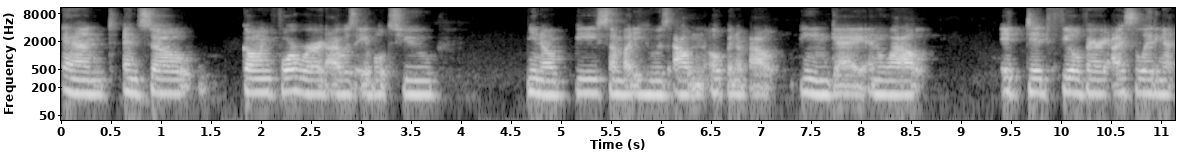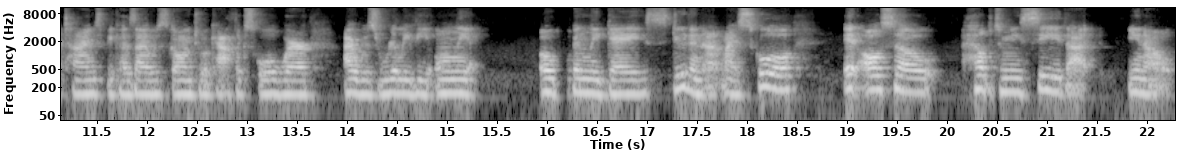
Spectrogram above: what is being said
and, and so going forward, I was able to, you know, be somebody who was out and open about being gay. And while it did feel very isolating at times because I was going to a Catholic school where I was really the only openly gay student at my school, it also helped me see that you know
